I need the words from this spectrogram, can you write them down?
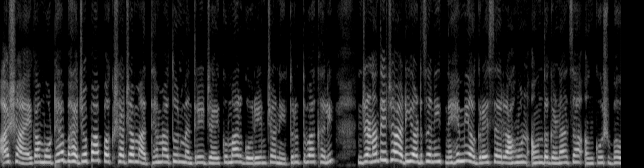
अशा एका मोठ्या भाजपा पक्षाच्या माध्यमातून मंत्री जयकुमार गोरेंच्या नेतृत्वाखाली जनतेच्या अडीअडचणीत नेहमी अग्रेसर राहून औंदगणाचा गणाचा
